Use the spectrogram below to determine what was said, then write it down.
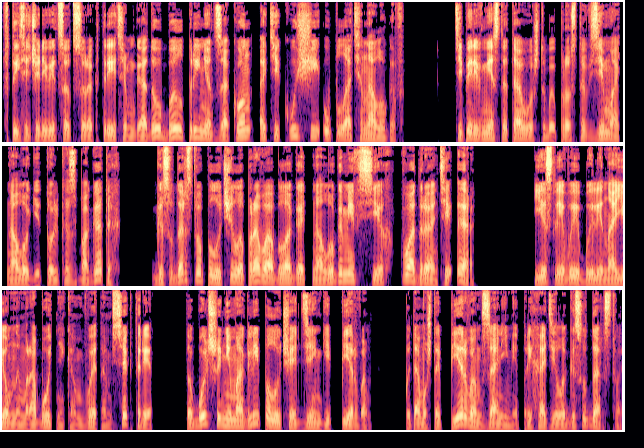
В 1943 году был принят закон о текущей уплате налогов. Теперь вместо того, чтобы просто взимать налоги только с богатых, государство получило право облагать налогами всех в квадранте R. Если вы были наемным работником в этом секторе, то больше не могли получать деньги первым, потому что первым за ними приходило государство.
